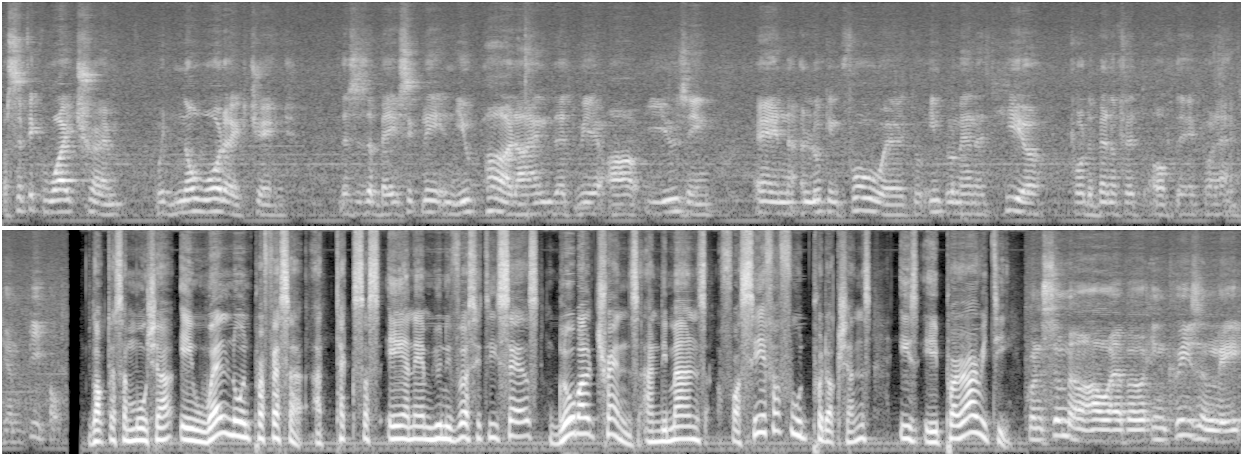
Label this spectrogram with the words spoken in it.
Pacific white shrimp with no water exchange. This is a basically a new paradigm that we are using and looking forward to implement it here for the benefit of the Grenadian people. Dr. Samocha, a well-known professor at Texas A&M University says global trends and demands for safer food productions is a priority. Consumers, however, increasingly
